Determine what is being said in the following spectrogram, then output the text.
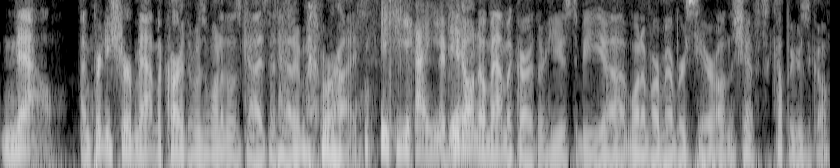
Now, I'm pretty sure Matt MacArthur was one of those guys that had it memorized. yeah, if did. you don't know Matt MacArthur, he used to be uh, one of our members here on the shift a couple years ago,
